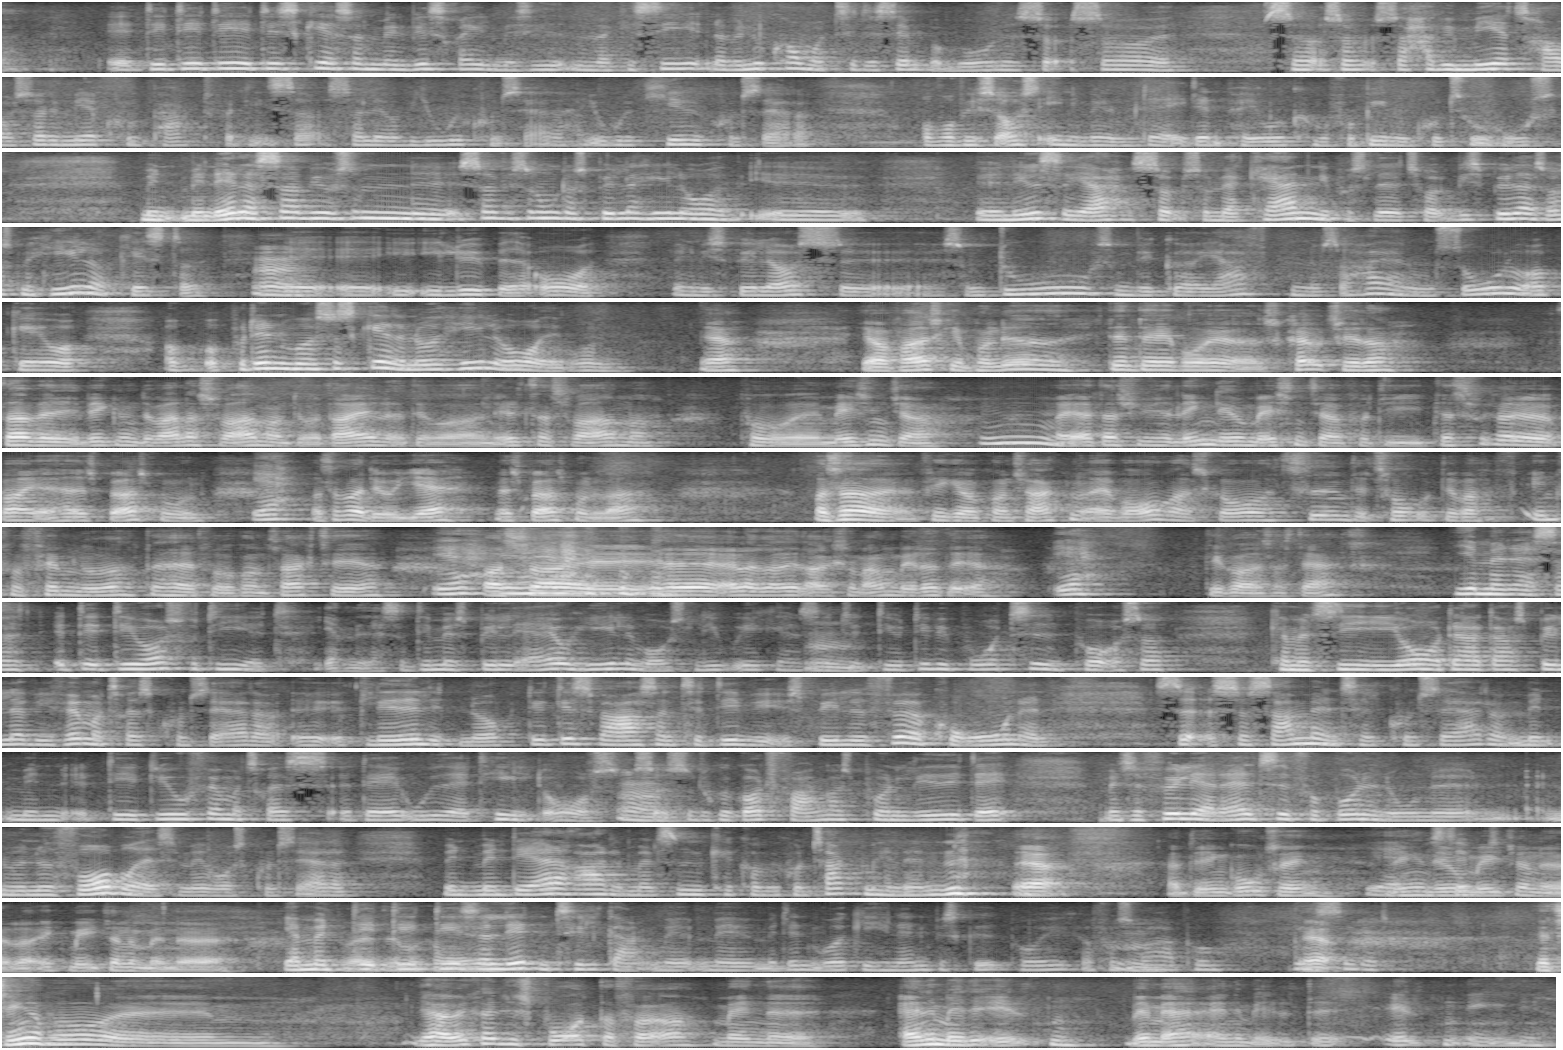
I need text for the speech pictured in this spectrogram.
øh, det, det, det, det sker sådan med en vis regelmæssighed, men man kan sige, når vi nu kommer til december måned, så, så, så, så, så har vi mere travlt, så er det mere kompakt, fordi så, så laver vi julekoncerter, julekirkekoncerter, og hvor vi så også indimellem der i den periode kommer forbi nogle kulturhus. Men, men ellers så er vi jo sådan, øh, så er vi sådan nogen, der spiller hele året. Øh, øh Niels og jeg, som, som er kernen i på Slæde 12, vi spiller altså også med hele orkestret mm. øh, øh, i, i løbet af året. Men vi spiller også øh, som duo, som vi gør i aften, og så har jeg nogle soloopgaver. Og, og på den måde, så sker der noget hele året i grunden. Ja, jeg var faktisk imponeret den dag, hvor jeg skrev til dig, der ved jeg ikke, om det var, der svarede mig, om det var dig, eller det var Niels, der svarede mig på uh, Messenger. Mm. Og ja, der synes jeg længe leve Messenger, fordi der skrev jeg bare, at jeg havde et spørgsmål. Ja. Og så var det jo ja, hvad spørgsmålet var. Og så fik jeg jo kontakten, og jeg var overrasket over tiden, det tog. Det var inden for fem minutter, der havde jeg fået kontakt til jer. Ja, og så øh, havde jeg allerede et arrangement med dig der. Ja. Det går altså stærkt. Jamen altså, det, det er jo også fordi, at jamen, altså, det med spil er jo hele vores liv, ikke? Altså, mm. det, det er jo det, vi bruger tiden på, og så kan man sige, i år, der, der spiller vi 65 koncerter, øh, glædeligt nok. Det, det svarer sådan til det, vi spillede før coronaen. Så, så samme antal koncerter, men, men det, det er jo 65 dage ud af et helt år, mm. så, så du kan godt fange os på en ledig dag. Men selvfølgelig er der altid forbundet nogle, øh, noget, noget forberedelse med vores koncerter. Men, men det er da rart, at man sådan kan komme i kontakt med hinanden. Ja, Ja, det er en god ting. Ja, Længe det er jo medierne, eller ikke medierne, men... Uh, ja, men det, det, det, det er så let en tilgang med, med, med den måde at give hinanden besked på, ikke? Og få mm. svar på. Helt ja. sikkert. Jeg tænker på, øh, jeg har jo ikke rigtig spurgt dig før, men øh, Anne Mette Elten, hvem er Anne Mette Elten egentlig?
